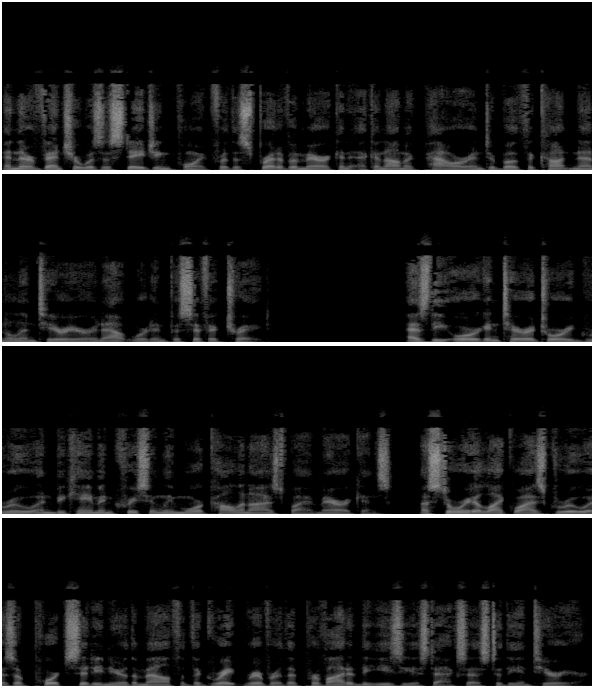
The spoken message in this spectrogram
and their venture was a staging point for the spread of American economic power into both the continental interior and outward in Pacific trade. As the Oregon Territory grew and became increasingly more colonized by Americans, Astoria likewise grew as a port city near the mouth of the great river that provided the easiest access to the interior.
